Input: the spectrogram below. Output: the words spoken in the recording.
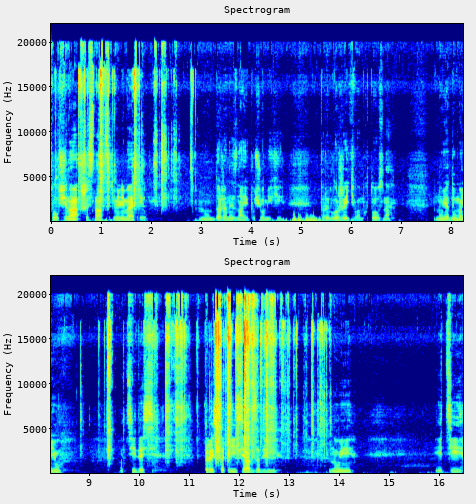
Толщина 16 мм. Ну, навіть не знаю, по чому їх і предложить вам, хто зна. Ну, я думаю, оці десь 350 за дві. Ну і, і ці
